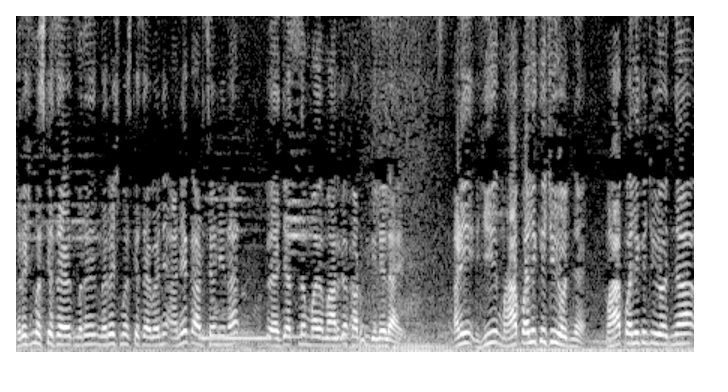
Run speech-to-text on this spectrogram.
नरेश मस्के साहेब नरेश मस्के साहेबांनी अनेक अडचणींना त्याच्यातनं म- मार्ग काढून दिलेला आहे. आणि ही महापालिकेची योजना आहे. महापालिकेची योजना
